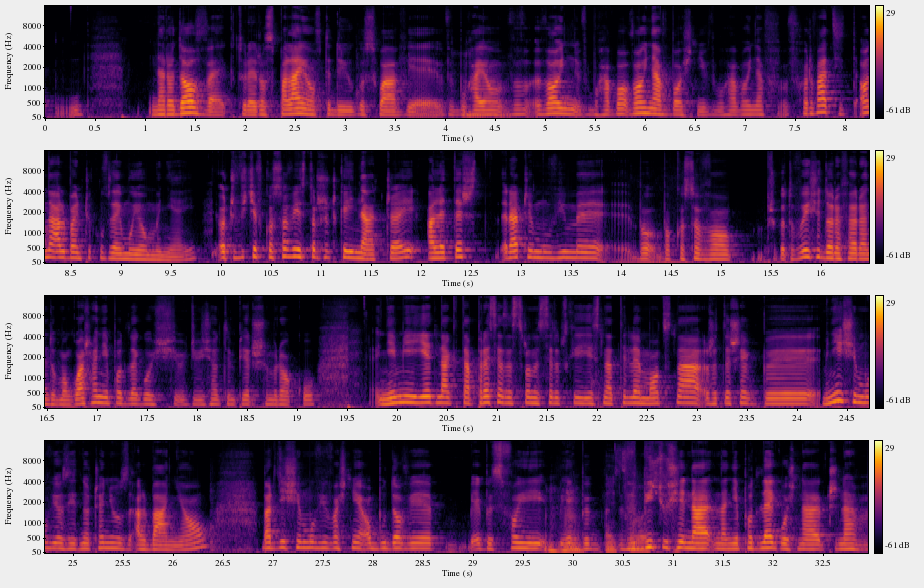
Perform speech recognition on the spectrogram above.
narodowe, które rozpalają wtedy Jugosławię, wybuchają wojny, wybucha wojna w Bośni, wybucha wojna w, w, Chorwacji, one Albańczyków zajmują mniej. Oczywiście w Kosowie jest troszeczkę inaczej, ale też raczej mówimy, bo, bo Kosowo przygotowuje się do referendum, ogłasza niepodległość w 1991 roku. Niemniej jednak ta presja ze strony serbskiej jest na tyle mocna, że też jakby mniej się mówi o zjednoczeniu z Albanią, bardziej się mówi właśnie o budowie jakby swojej, mhm, jakby wbiciu się na, na niepodległość, na, czy na,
